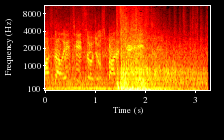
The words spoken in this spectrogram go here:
Hostile AT Sojo spotted to.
